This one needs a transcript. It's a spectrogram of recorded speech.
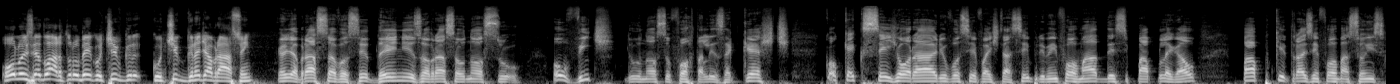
Ô Luiz Eduardo, tudo bem contigo? Contigo, grande abraço, hein? Grande abraço a você, Denis. Um abraço ao nosso ouvinte do nosso Fortaleza Cast. Qualquer que seja o horário, você vai estar sempre bem informado desse papo legal, papo que traz informações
